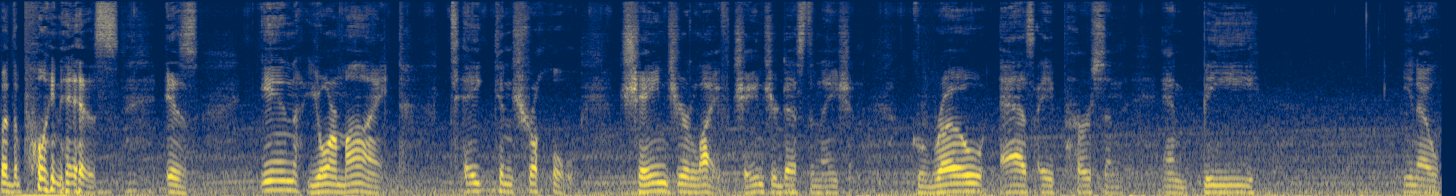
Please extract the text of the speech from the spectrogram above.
but the point is is in your mind. Take control. Change your life. Change your destination. Grow as a person and be, you know,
